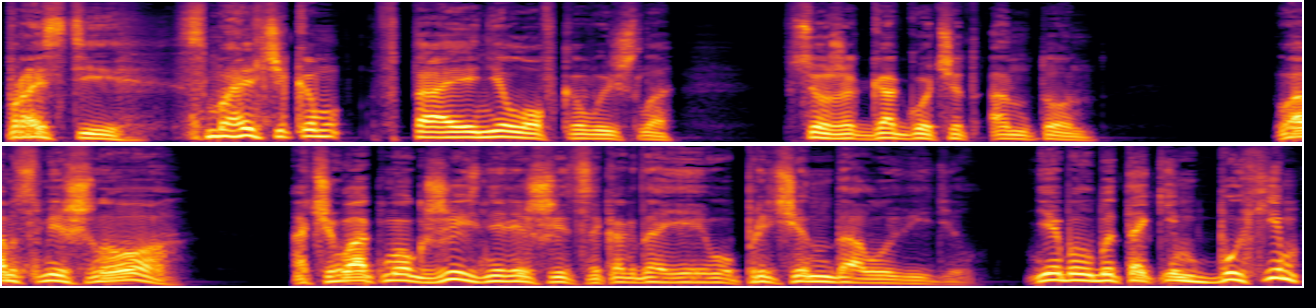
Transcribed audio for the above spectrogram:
Прости, с мальчиком в тае неловко вышло. Все же гогочет Антон. Вам смешно? А чувак мог жизни лишиться, когда я его причиндал увидел. Не был бы таким бухим,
